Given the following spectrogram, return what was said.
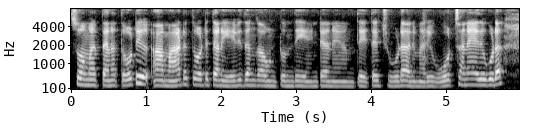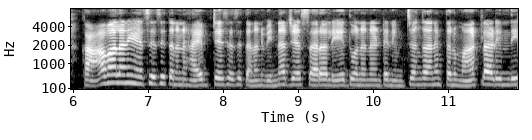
సో మరి తనతోటి ఆ మాటతోటి తను ఏ విధంగా ఉంటుంది ఏంటి అని అయితే చూడాలి. మరి ఓట్స్ అనేది కూడా కావాలని వేసేసి తనని హైప్ చేసేసి తనని విన్నర్ చేస్తారా లేదు అని అంటే నిజంగానే తను మాట్లాడింది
